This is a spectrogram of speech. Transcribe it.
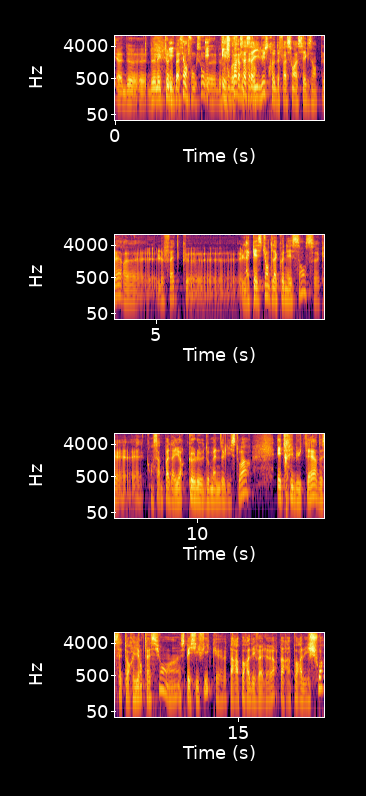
de, de, lecture du passé en fonction de, de ce Et je crois que ça, ça illustre de façon assez exemplaire euh, le fait que la question de la connaissance, qui ne concerne pas d'ailleurs que le domaine de l'histoire, est tributaire de cette orientation hein, spécifique par rapport à des valeurs, par rapport à des choix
